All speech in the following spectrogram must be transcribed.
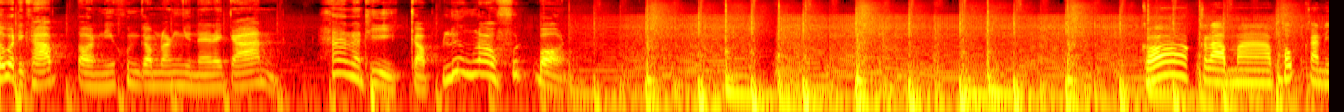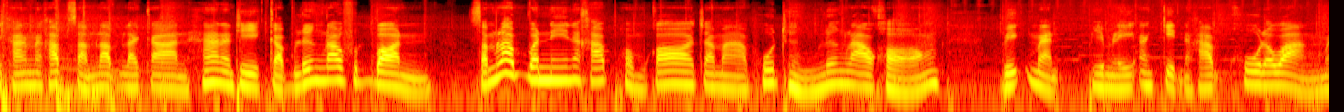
สวัสดีครับ ตอนนี้คุณกำลังอยู่ในรายการ 5 นาทีกับเรื่องเล่าฟุตบอล ก็กลับมาพบกันอีกครั้งนะครับสำหรับรายการ 5 นาทีกับเรื่องเล่าฟุตบอลสำหรับวันนี้นะครับ ผมก็จะมาพูดถึงเรื่องราวของบิ๊กแมตช์พรีเมียร์ลีกอังกฤษนะครับคู่ระหว่างแม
